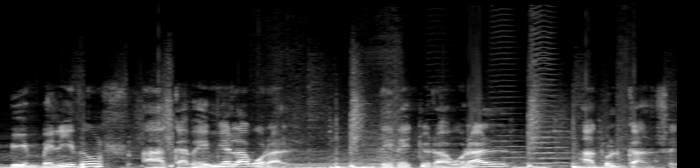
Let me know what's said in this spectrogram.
Bienvenidos a Academia Laboral. Derecho laboral a tu alcance.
